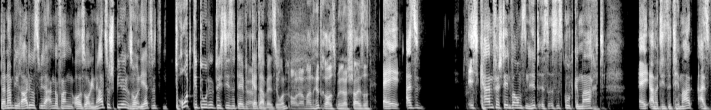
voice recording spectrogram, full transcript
Dann haben die Radios wieder angefangen, oh, das Original zu spielen. So, und jetzt wird totgedudelt durch diese David Ja, Guetta-Version. Hau da mal einen Hit raus mit der Scheiße. Ey, also ich kann verstehen, warum es ein Hit ist. Es ist gut gemacht. Ey, aber diese Thema, also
